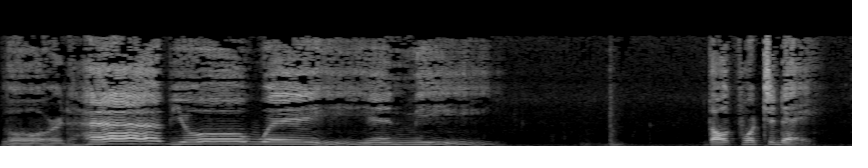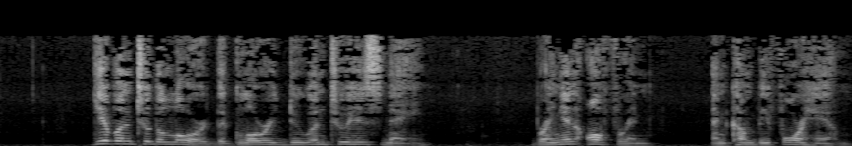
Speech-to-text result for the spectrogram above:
Lord, have your way in me. Thought for today. Give unto the Lord the glory due unto his name. Bring an offering and come before him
